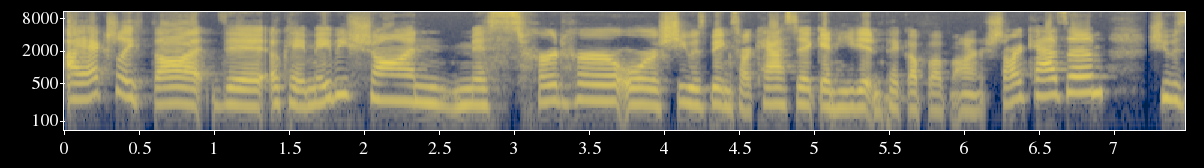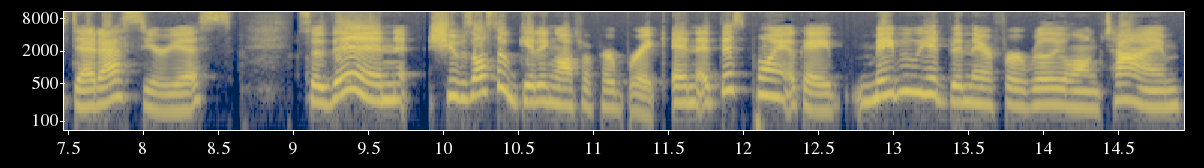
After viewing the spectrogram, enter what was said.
I actually thought that okay, maybe Sean misheard her or she was being sarcastic and he didn't pick up on her sarcasm. She was dead ass serious. So then she was also getting off of her break. And at this point, okay, maybe we had been there for a really long time,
